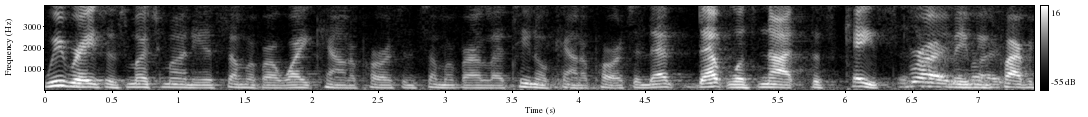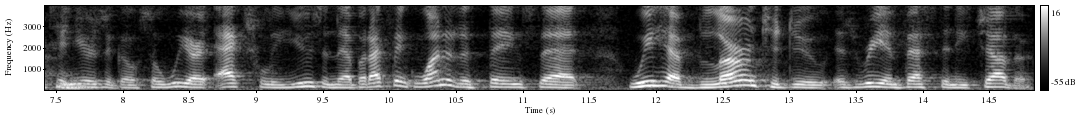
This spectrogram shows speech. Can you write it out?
we raise as much money as some of our white counterparts and some of our Latino counterparts, and that, that was not the case Right, maybe right. five or 10 mm-hmm. years ago. So we are actually using that. But I think one of the things that we have learned to do is reinvest in each other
